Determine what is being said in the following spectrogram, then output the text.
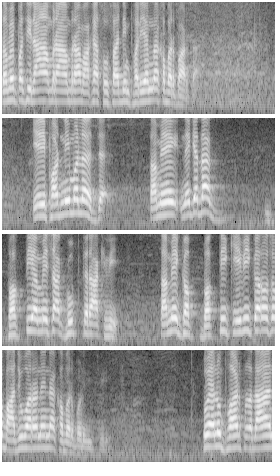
તમે પછી રામ રામ રામ આખા સોસાયટીમાં ફરી એમ ના ખબર પાડતા. એ ફળ નહીં મળે. તમે ને કહેતા, ભક્તિ હંમેશા ગુપ્ત રાખવી. તમે ભક્તિ કેવી કરો છો બાજુવાળાને ના ખબર પડવી જોઈએ. તો એનું ફળ પ્રદાન.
